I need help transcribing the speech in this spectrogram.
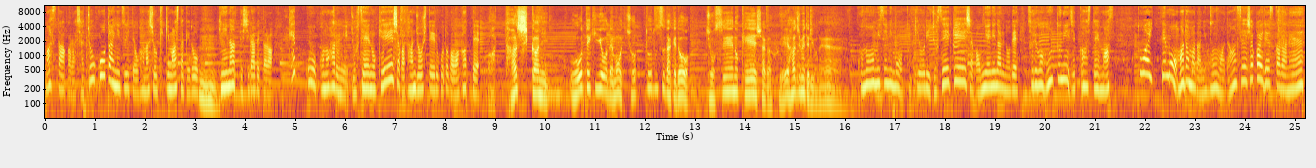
マスターから社長交代についてお話を聞きましたけど、うんうん。気になって調べたら結構この春に女性の経営者が誕生していることが分かって。あ確かに。大手企業でもちょっとずつだけど女性の経営者が増え始めてるよね。このお店にも時折女性経営者がお見えになるのでそれは本当に実感していますとは言ってもまだまだ日本は男性社会ですからね。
